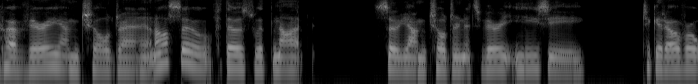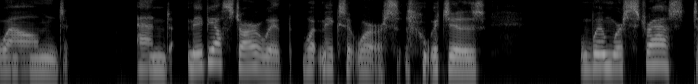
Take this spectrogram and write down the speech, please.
who have very young children, and also for those with not so young children. It's very easy to get overwhelmed. And maybe I'll start with what makes it worse, which is when we're stressed,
